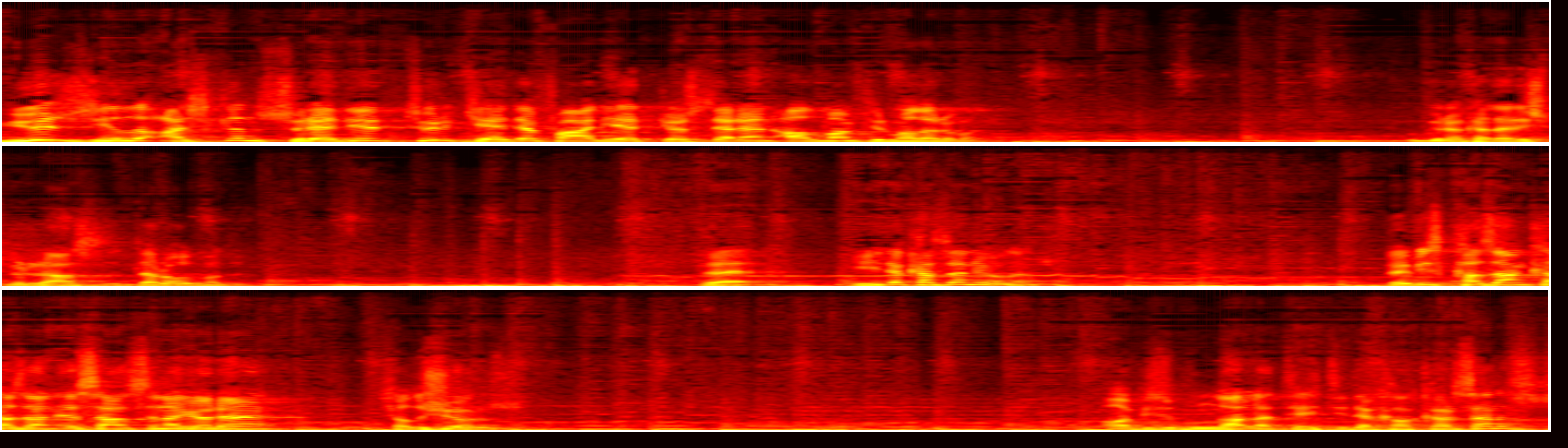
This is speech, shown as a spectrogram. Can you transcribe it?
100 yılı aşkın süredir Türkiye'de faaliyet gösteren Alman firmaları var. Bugüne kadar hiçbir rahatsızlıkları olmadı. Ve iyi de kazanıyorlar. Ve biz kazan kazan esasına göre çalışıyoruz. Ama bizi bunlarla tehdide kalkarsanız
